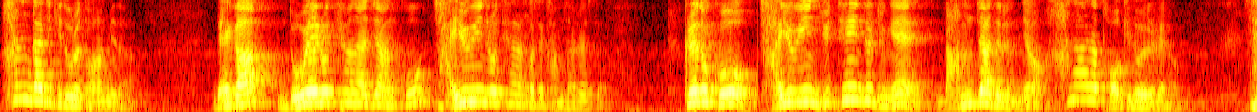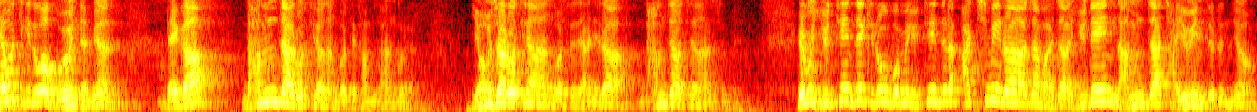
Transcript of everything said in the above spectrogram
한 가지 기도를 더 합니다. 내가 노예로 태어나지 않고 자유인으로 태어난 것에 감사를 했어요. 그래 놓고 자유인 유태인들 중에 남자들은요, 하나하나 더 기도를 해요. 세 번째 기도가 뭐였냐면, 내가 남자로 태어난 것에 감사한 거예요. 여자로 태어난 것은 아니라 남자로 태어났습니다. 여러분 유태인들 기록을 보면 유태인들은 아침에 일어나자마자 유대인 남자 자유인들은요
